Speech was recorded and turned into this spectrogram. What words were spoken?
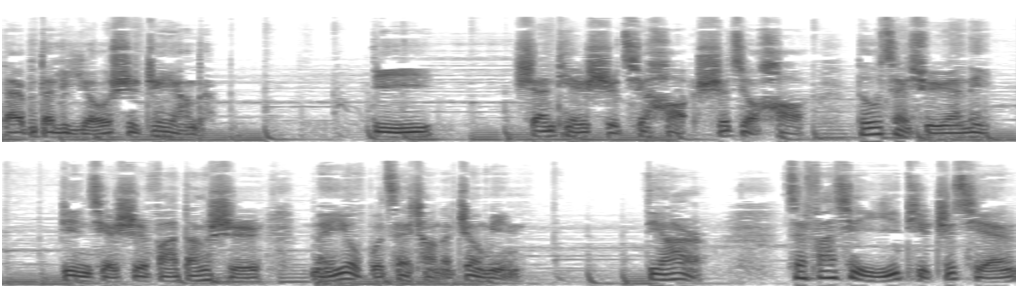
逮捕的理由是这样的：第一，山田十七号、十九号都在学院内，并且事发当时没有不在场的证明；第二，在发现遗体之前，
